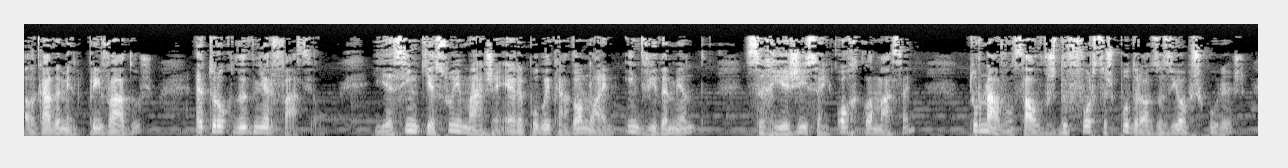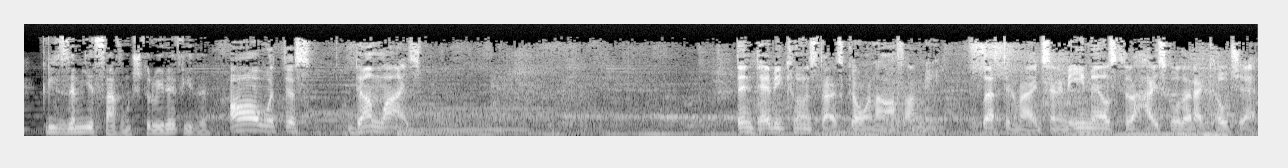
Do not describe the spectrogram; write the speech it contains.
alegadamente privados, a troco de dinheiro fácil, e assim que a sua imagem era publicada online indevidamente, se reagissem ou reclamassem, tornavam-se alvos de forças poderosas e obscuras que lhes ameaçavam destruir a vida. All with this dumb lies. Then Debbie Kuhn starts going off on me, left and right, sending emails to the high school that I coach at.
